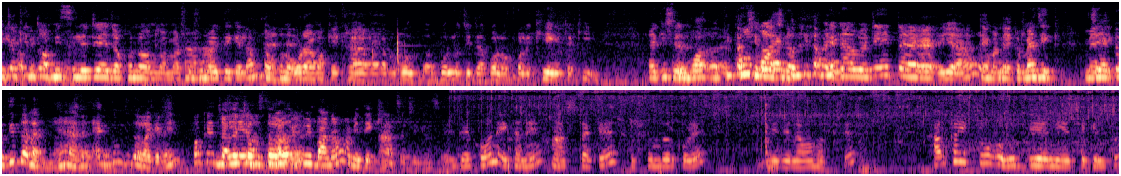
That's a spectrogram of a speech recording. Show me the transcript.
এটা কিন্তু আমি সিলেটে যখন আমার শ্বশুর বাড়িতে গেলাম হ্যাঁ, তখন ওরা আমাকে বলল যেটা বলো বলে খেয়ে এটা কি? হ্যাঁ, ইয়া মানে একটা ম্যাজিক একটা তিতা নাই হ্যাঁ আচ্ছা, আচ্ছা। একদম তিতা লাগে নাই। ওকে তাহলে দিয়ে চলতে হলো বুঝতে তুমি বানাও আমি দেখি। আচ্ছা ঠিক আছে। দেখুন এখানে মাছটাকে সুন্দর করে ভেজে নেওয়া হচ্ছে। হালকা একটু হলুদ দিয়ে নিয়েছে কিন্তু।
